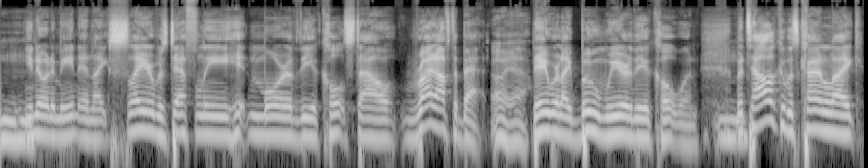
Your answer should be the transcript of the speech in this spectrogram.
Mm-hmm. You know what I mean? And like Slayer was definitely hitting more of the occult style right off the bat. Oh yeah. They were like, boom, we are the occult one. Metallica was kind of like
